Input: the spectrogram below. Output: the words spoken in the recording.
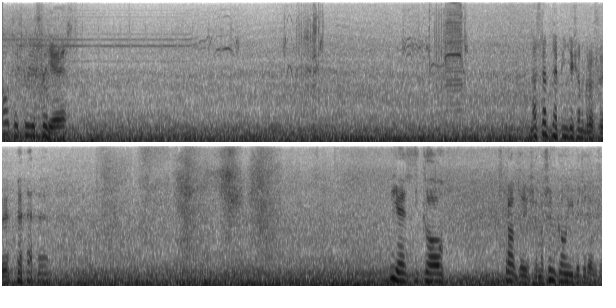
O, coś tu jeszcze jest. Następne 50 groszy. I Jest Ziko. Sprawdzę jeszcze maszynką i będzie dobrze.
